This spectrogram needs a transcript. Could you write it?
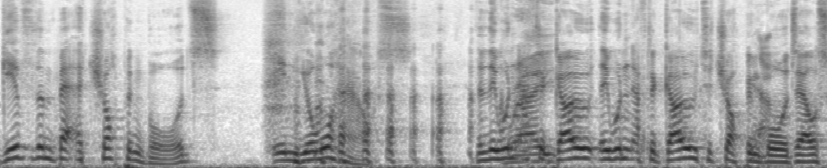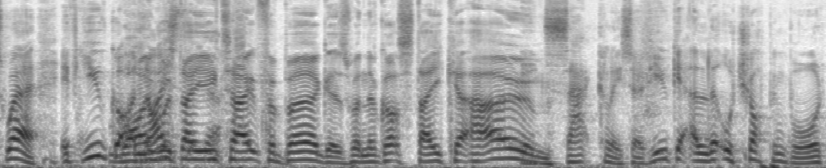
Give them better chopping boards in your house. then they wouldn't have to go. They wouldn't have to go to chopping boards elsewhere. If you've got Why a nice would they eat out for burgers when they've got steak at home? Exactly. So if you get a little chopping board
